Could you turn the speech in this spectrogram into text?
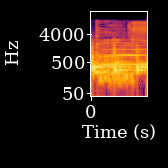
Bones.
